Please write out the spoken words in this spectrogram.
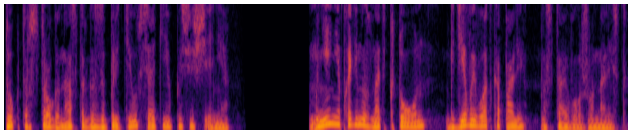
Доктор строго-настрого запретил всякие посещения. «Мне необходимо знать, кто он, где вы его откопали», — настаивал журналист.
